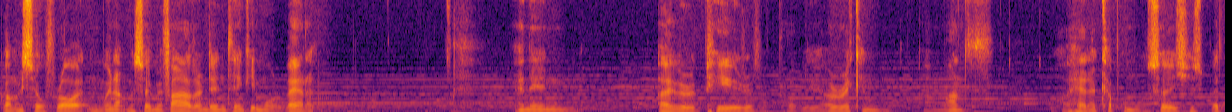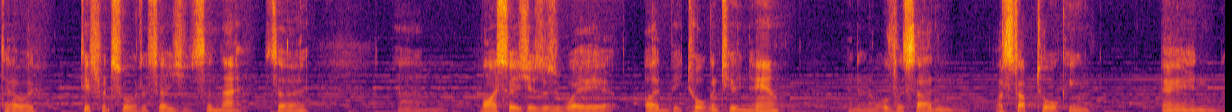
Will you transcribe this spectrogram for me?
got myself right and went up and see my father and didn't think any more about it. And then over a period of probably, I reckon, a month, I had a couple more seizures, but they were different sort of seizures than that. So um, my seizures is where I'd be talking to you now, and then all of a sudden I'd stop talking and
